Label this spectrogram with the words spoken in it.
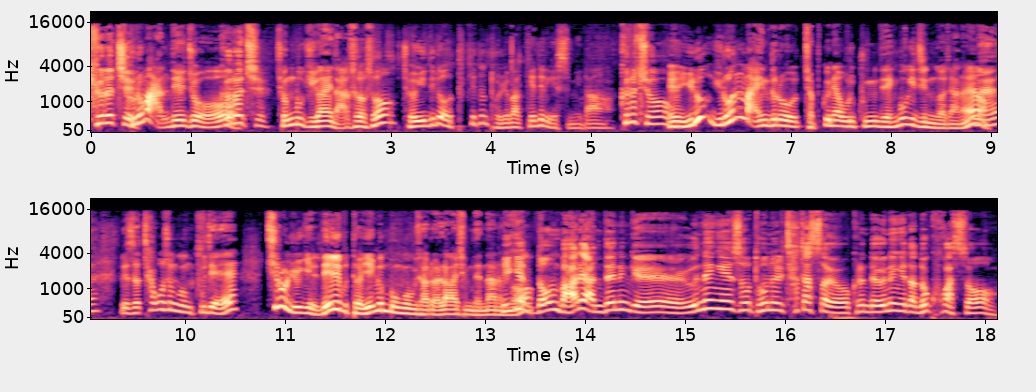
그렇지. 그러면 안 되죠. 그렇지. 정부 기관에 나서서 저희들이 어떻게든 돌려받게 해드리겠습니다. 그렇죠. 예, 이런 이런 마인드로 접근해야 우리 국민들이 행복해지는 거잖아요. 네. 그래서 차고송금 구제 7월 6일 내일부터 예금보험공사로 연락하시면 된다는 이게 거. 이게 너무 말이 안 되는 게 은행에서 돈을 찾았어요. 그런데 은행에다 놓고 갔어.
